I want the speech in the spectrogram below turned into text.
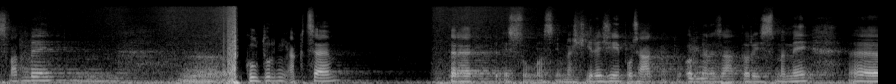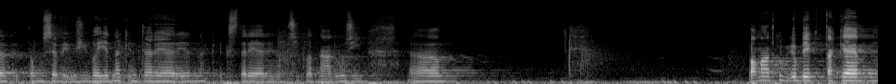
svatby, kulturní akce, které tedy jsou vlastně v naší režii, pořád jako organizátory jsme my. K tomu se využívají jednak interiéry, jednak exteriéry, například nádvoří. Památkový objekt také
